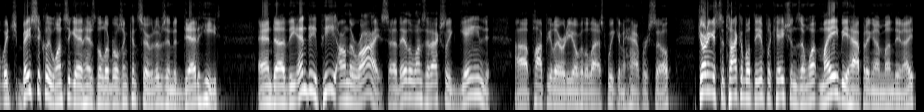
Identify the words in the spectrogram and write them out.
which basically once again has the liberals and conservatives in a dead heat. And uh, the NDP on the rise. Uh, they're the ones that actually gained uh, popularity over the last week and a half or so. Joining us to talk about the implications and what may be happening on Monday night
